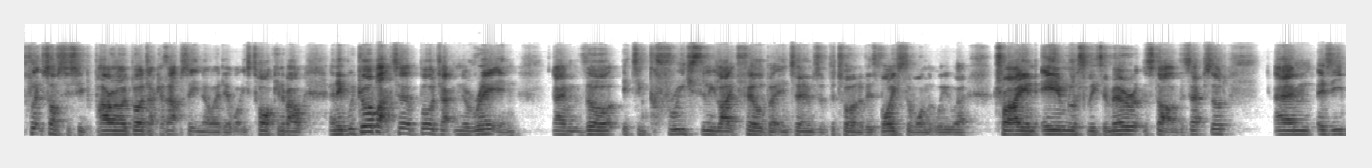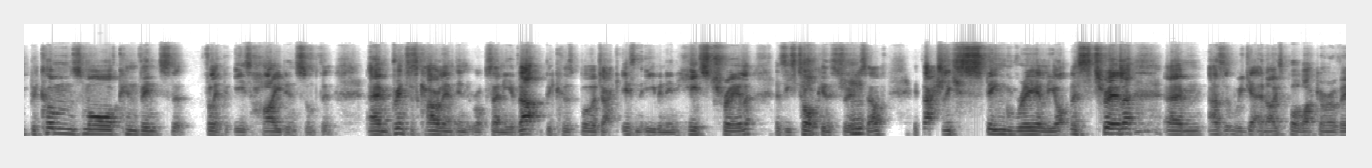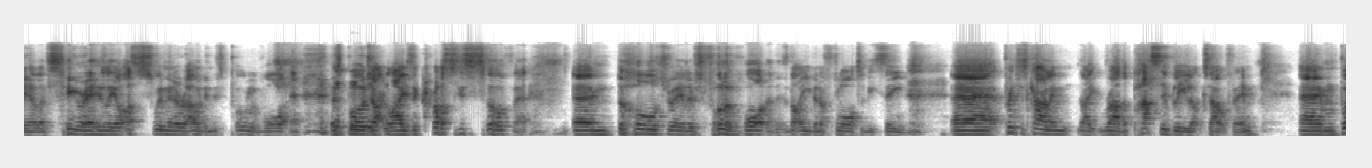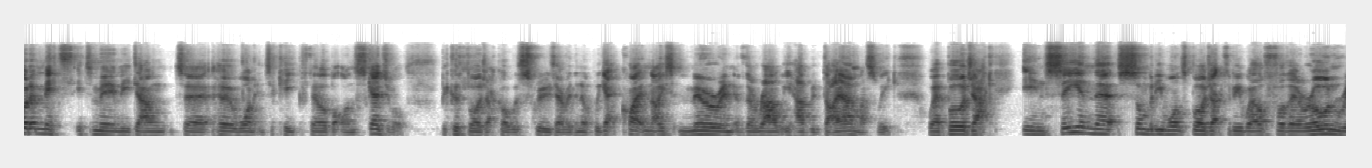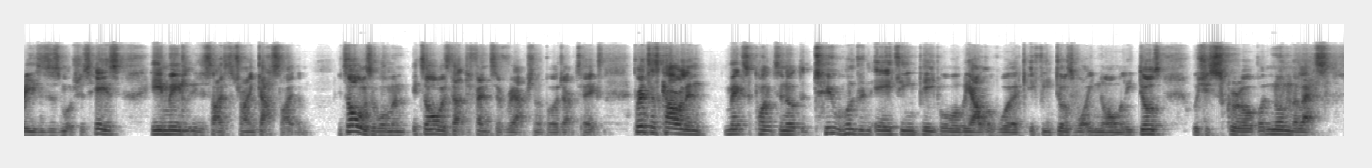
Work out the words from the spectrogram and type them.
Flip's obviously super paranoid. Bojack has absolutely no idea what he's talking about. And if we go back to Bojack narrating, um, though it's increasingly like Philbert in terms of the tone of his voice, the one that we were trying aimlessly to mirror at the start of this episode, um, as he becomes more convinced that Flip is hiding something. Um, Princess Carolyn interrupts any of that because Bojack isn't even in his trailer as he's talking this to mm. himself. It's actually Stingray Liotta's trailer um, as we get a nice pullback and reveal of Stingray Liotta swimming around in this pool of water as Bojack lies across his sofa. Um, the whole trailer is full of water. There's not even a floor to be seen. Uh, Princess Carolyn like rather passively looks out for him. Um, but admits it's mainly down to her wanting to keep Philbert on schedule because Bojack always screws everything up. We get quite a nice mirroring of the row we had with Diane last week, where Bojack, in seeing that somebody wants Bojack to be well for their own reasons as much as his, he immediately decides to try and gaslight them. It's always a woman. It's always that defensive reaction that Bojack takes. Princess Carolyn makes a point to note that 218 people will be out of work if he does what he normally does, which is screw up. But nonetheless,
